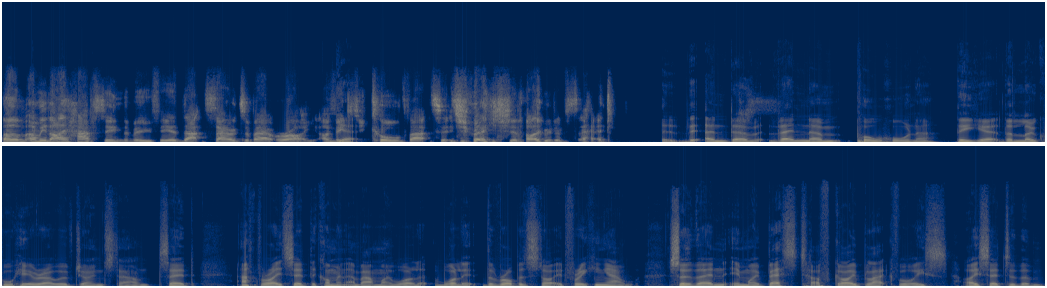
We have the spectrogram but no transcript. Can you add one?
Um, I mean, I have seen the movie, and that sounds about right. I think Yeah. she called that situation. I would have said. and um, then um, Paul Horner, the uh, the local hero of Jonestown, said, "After I said the comment about my wallet, wallet, the robbers started freaking out. So then, in my best tough guy black voice, I said to them."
